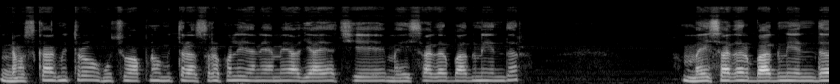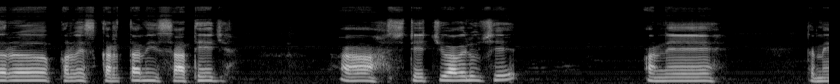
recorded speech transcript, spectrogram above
નમસ્કાર મિત્રો, હું છું આપણો મિત્ર અશરફ અલી અને અમે આજે આવ્યા છીએ મહીસાગર બાગની અંદર. મહીસાગર બાગની અંદર પ્રવેશ કરતાની સાથે જ આ સ્ટેચ્યુ આવેલું છે અને તમે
